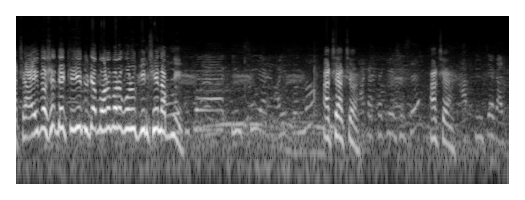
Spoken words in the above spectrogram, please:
আচ্ছা এই পাশে দেখতেছি দুটা বড় বড় গরু কিনছেন আপনি? আচ্ছা আচ্ছা। আচ্ছা চলে গেছে।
